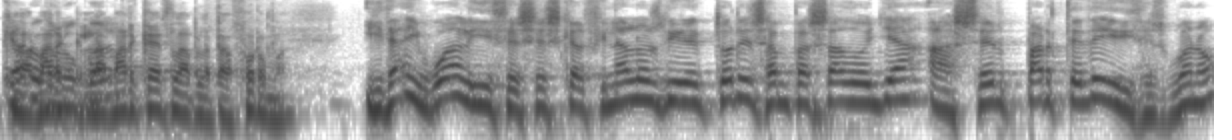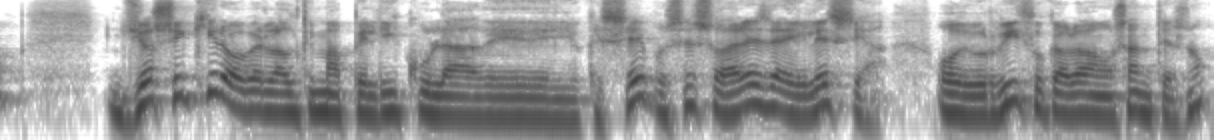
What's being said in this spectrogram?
Claro, la, marca, cual- la marca es la plataforma. Y da igual, y dices, es que al final los directores han pasado ya a ser parte de, y dices, bueno, yo sí quiero ver la última película de, yo qué sé, pues eso, Ales de la Iglesia, o de Urbizu, que hablábamos antes, ¿no?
